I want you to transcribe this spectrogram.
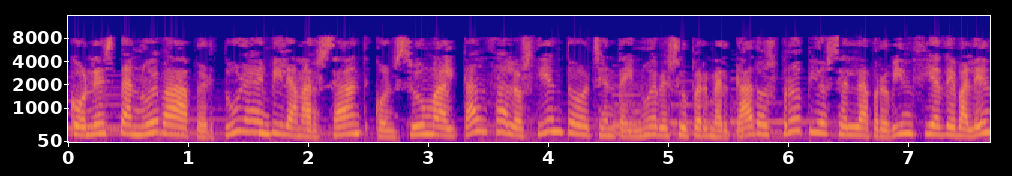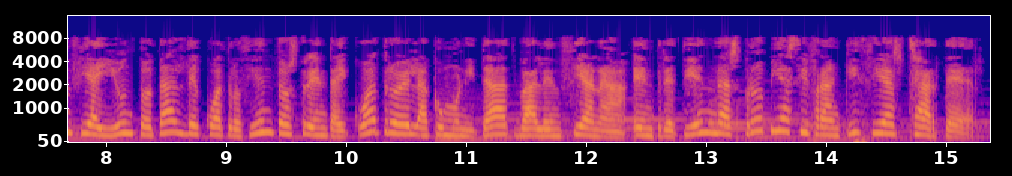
Con esta nueva apertura en Villamarsant, Consum alcanza los 189 supermercados propios en la provincia de Valencia y un total de 434 en la comunidad valenciana, entre tiendas propias y franquicias charter.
